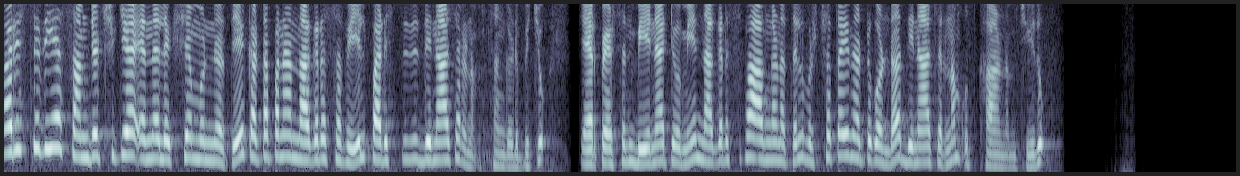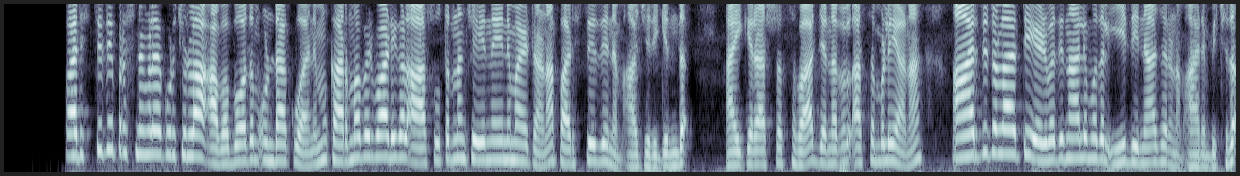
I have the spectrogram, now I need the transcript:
പരിസ്ഥിതിയെ സംരക്ഷിക്കുക എന്ന ലക്ഷ്യം മുൻനിർത്തി കട്ടപ്പന നഗരസഭയിൽ പരിസ്ഥിതി ദിനാചരണം സംഘടിപ്പിച്ചു. ചെയർപേഴ്സൺ ബീന ടോമി നഗരസഭാ അങ്കണത്തിൽ വൃക്ഷത്തൈ നട്ടുകൊണ്ട് ദിനാചരണം ഉദ്ഘാടനം ചെയ്തു. പരിസ്ഥിതി പ്രശ്നങ്ങളെക്കുറിച്ചുള്ള അവബോധം ഉണ്ടാക്കുവാനും കർമ്മപരിപാടികൾ ആസൂത്രണം ചെയ്യുന്നതിനുമായിട്ടാണ് പരിസ്ഥിതി ദിനം ആചരിക്കുന്നത്. ഐക്യരാഷ്ട്രസഭ ജനറൽ അസംബ്ലിയാണ് ആയിരത്തി തൊള്ളായിരത്തി എഴുപത്തിനാല് മുതൽ ഈ ദിനാചരണം ആരംഭിച്ചത്.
